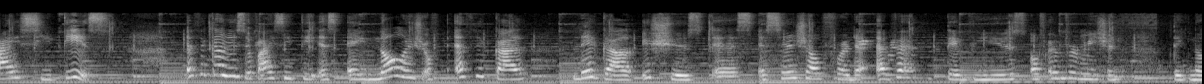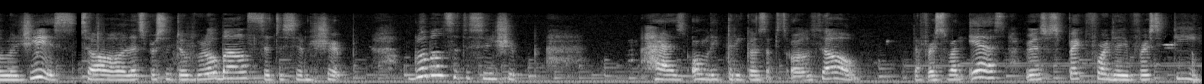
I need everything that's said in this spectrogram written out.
ICTs. Ethical use of ICT is a knowledge of ethical legal issues is essential for the effective use of information technologies. So let's proceed to global citizenship. Global citizenship has only three concepts also. The first one is respect for diversity.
